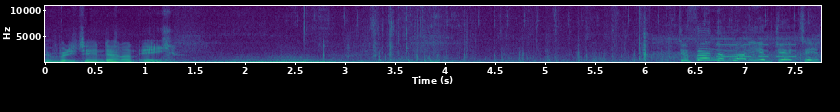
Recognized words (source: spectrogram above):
Everybody doing down on E? Defend the bloody objective!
